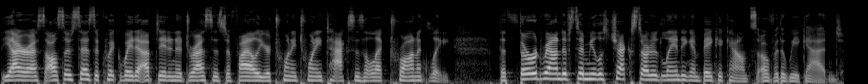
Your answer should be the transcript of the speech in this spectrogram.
The IRS also says a quick way to update an address is to file your 2020 taxes electronically. The third round of stimulus checks started landing in bank accounts over the weekend.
